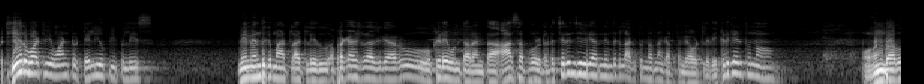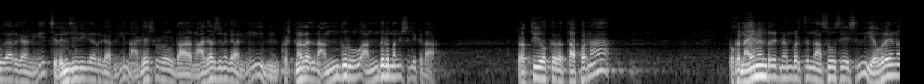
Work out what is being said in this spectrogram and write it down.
but here what we want to tell you people is మేము ఎందుకు మాట్లాడలేదు? ఆ ప్రకాష్ రాజు గారు ఒకడే ఉంటారంట ఆ సపోర్ట్ అంటే. చిరంజీవి గారిని ఎందుకు లాగుతున్నారు? నాకు అర్థం కావట్లేదు. ఎక్కడికి వెళ్తున్నాం? మోహన్ బాబు గారు కానీ చిరంజీవి గారు కానీ నాగేశ్వరరావు నా- నాగార్జున కానీ కృష్ణరాజు అందరూ అందరు మనుషులు ఇక్కడ. ప్రతి ఒక్కరి తపన ఒక నైన్ హండ్రెడ్ మెంబర్స్ ఉన్న అసోసియేషన్ ఎవరైనా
